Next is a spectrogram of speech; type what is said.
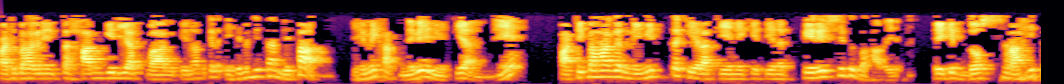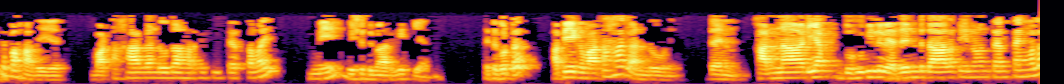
පටිභාග නිමිත්ත හග්ගිරියක් වාගේ පේනවද කියලා එහෙම හිතන්න එපා. එහෙම එකක් නෙවෙයි මේ කියන්නේ. පටිභාග නිමිත්ත කියලා කියන එකේ තියෙන පිරිසිදු භාවය. ඒකේ දොස් රහිත භාවය වටහා ගන්න උදාහරණ කිහිපයක් තමයි මේ විසුද්ධි මාර්ගය කියන්නේ. එතකොට අපි ඒක වටහා ගන්න ඕනේ. දැන් කණ්ණාඩියක් දුහුවිල වැදෙන්න දාලා තියෙනවා තැන් තැන් වල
